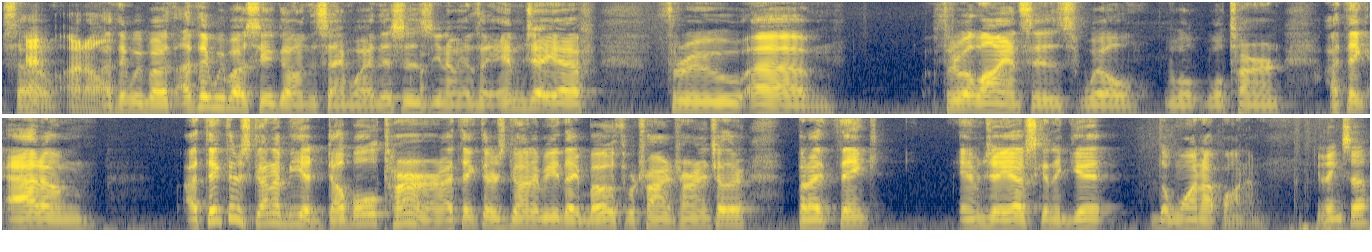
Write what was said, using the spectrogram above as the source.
So At- at all. I think we both I think we both see it going the same way. This is you know it's like MJF through um, through alliances will will will turn. I think Adam. I think there's gonna be a double turn. I think there's gonna be they both were trying to turn each other, but I think MJF's gonna get the one up on him. You think so?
